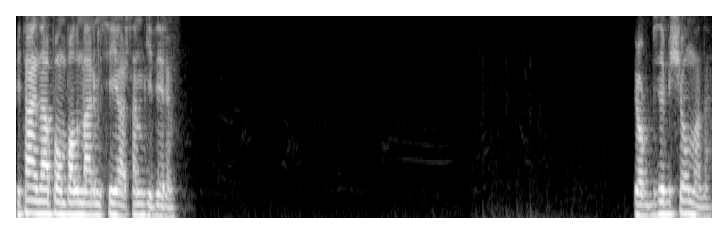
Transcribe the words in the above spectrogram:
Bir tane daha pompalı mermisi yersem giderim. Yok bize bir şey olmadı.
